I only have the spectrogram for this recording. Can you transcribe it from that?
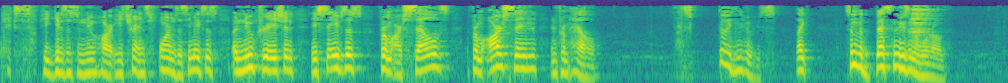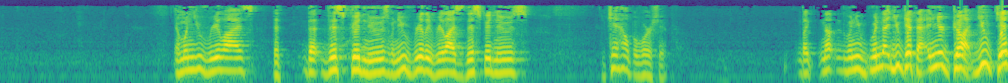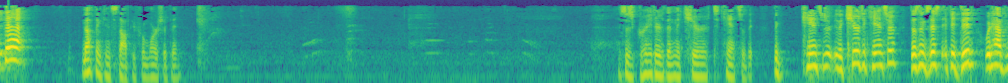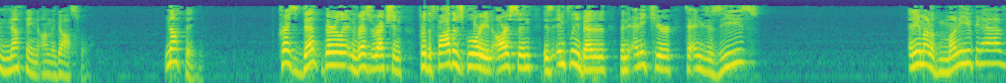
picks us up. He gives us a new heart. He transforms us. He makes us a new creation. He saves us from ourselves, from our sin, and from hell. That's good news. Like some of the best news in the world. And when you realize that, that this good news, when you really realize this good news, you can't help but worship. Like, not, when you, when that, you get that in your gut, you get that, nothing can stop you from worshiping. This is greater than the cure to cancer. The, the, cancer. the cure to cancer doesn't exist. If it did, would have nothing on the gospel. Nothing. Christ's death, burial, and resurrection for the Father's glory and our sin is infinitely better than any cure to any disease, any amount of money you could have,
